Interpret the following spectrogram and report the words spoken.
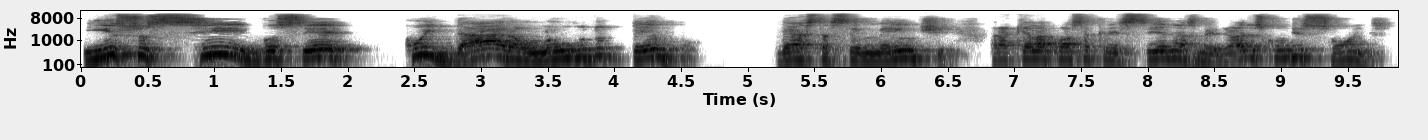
E isso se você cuidar ao longo do tempo desta semente para que ela possa crescer nas melhores condições.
